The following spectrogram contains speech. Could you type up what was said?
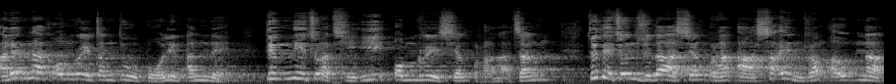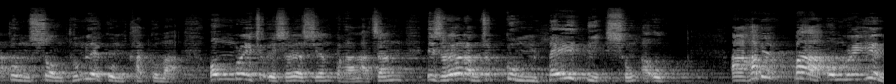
Anet nak omri tantu polin anne tim ni chu athi i omri siang a chang. Chu te chun juda siang prang a sa in ram au na kum som thum le kum khat kuma. Omri chu israel siang a chang. Israel ram chu kum hlei ni sung au a habi pa omri in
